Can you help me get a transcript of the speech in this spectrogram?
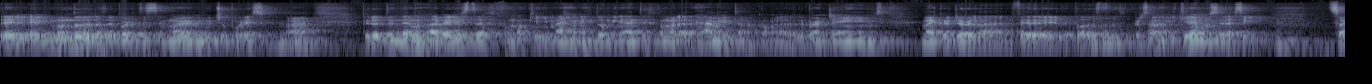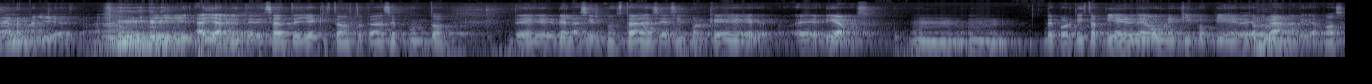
el, el, mundo de los deportes se mueve mucho por eso, Pero tendemos a ver estas como que imágenes dominantes como la de Hamilton, como la de LeBron James, Michael Jordan, Federer, todas estas personas, y queremos ser así. Son anomalías, Y hay algo interesante ya que estamos tocando ese punto de, de las circunstancias y por qué, eh, digamos, un, un, deportista pierde o un equipo pierde o gana, digamos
